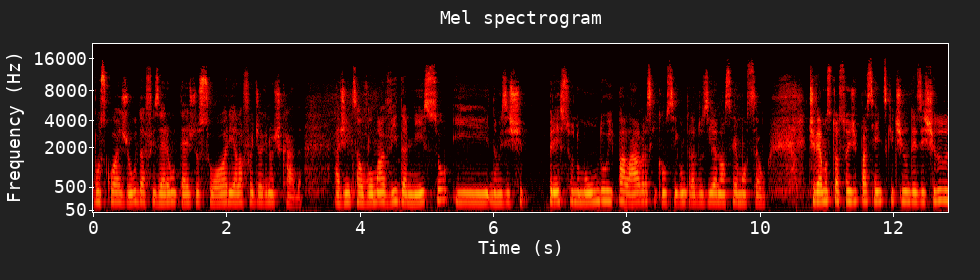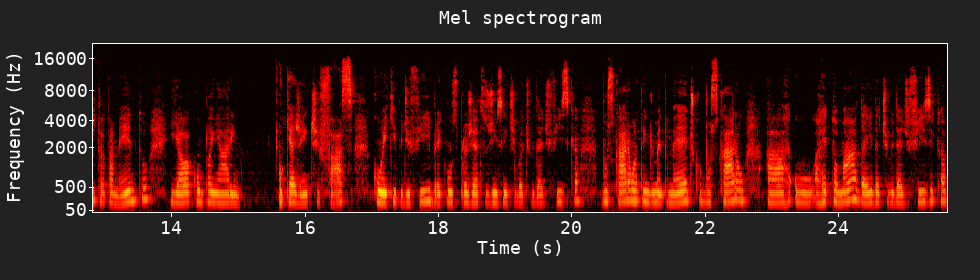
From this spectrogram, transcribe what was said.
buscou ajuda, fizeram um teste do suor e ela foi diagnosticada. A gente salvou uma vida nisso e não existe preço no mundo e palavras que consigam traduzir a nossa emoção. Tivemos situações de pacientes que tinham desistido do tratamento e ao acompanharem o que a gente faz com a equipe de fibra e com os projetos de incentivo à atividade física, buscaram atendimento médico, buscaram a, a retomada aí da atividade física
